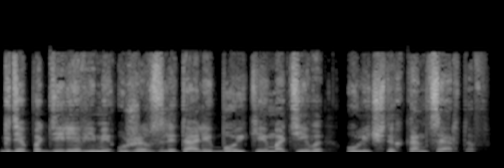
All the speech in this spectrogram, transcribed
где под деревьями уже взлетали бойкие мотивы уличных концертов.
